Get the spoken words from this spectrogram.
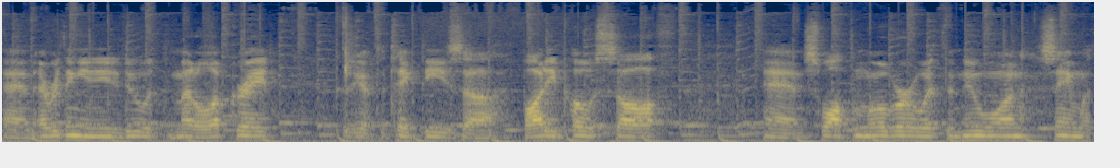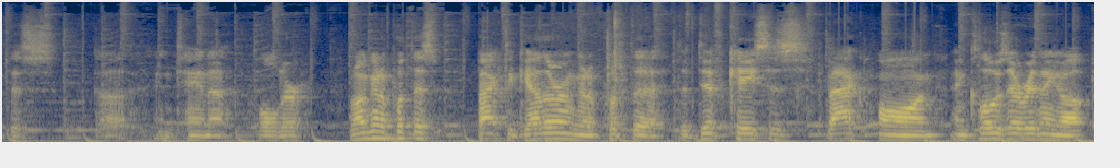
and everything you need to do with the metal upgrade because you have to take these uh, body posts off and swap them over with the new one. Same with this uh, antenna holder. But I'm gonna put this back together. I'm gonna put the, the diff cases back on and close everything up.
